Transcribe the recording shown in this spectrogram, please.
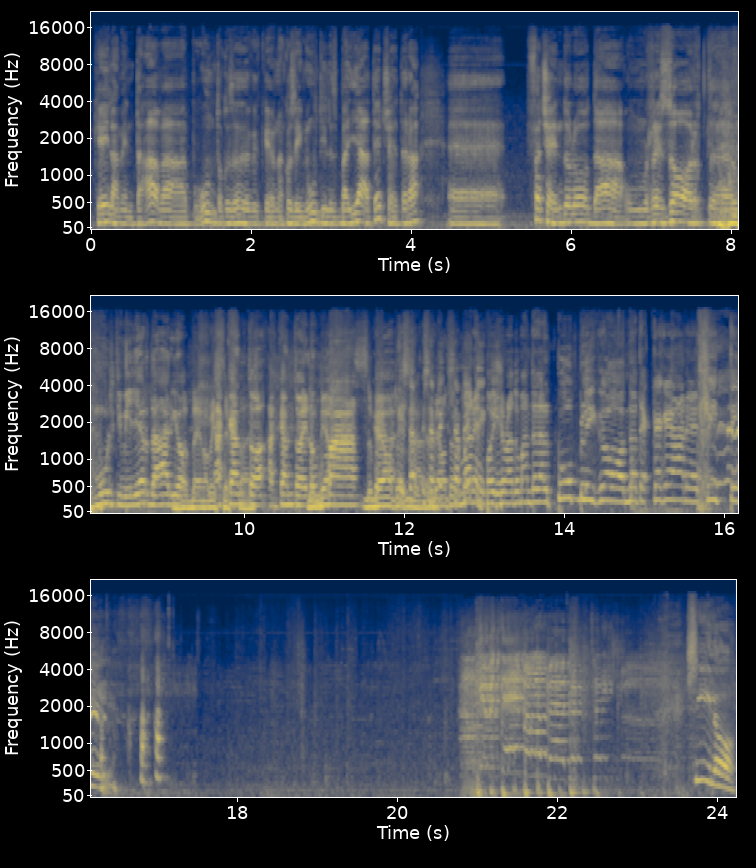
che lamentava appunto cosa- che è una cosa inutile, sbagliata, eccetera. eh, facendolo da un resort eh, multimiliardario Vabbè, accanto, a, accanto a Elon Dobbiamo- Musk. dobbiamo tornare, sa- dobbiamo tornare sapete e poi che- c'è una domanda dal pubblico andate a cagare zitti! Silo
